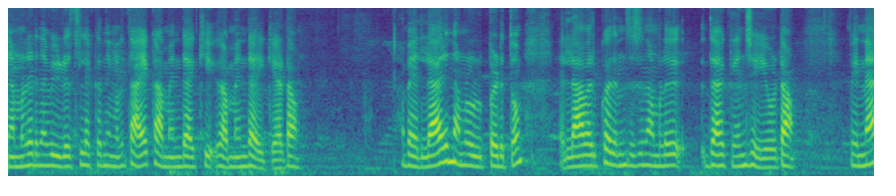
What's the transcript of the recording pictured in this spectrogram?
നമ്മളിടുന്ന വീഡിയോസിലൊക്കെ നിങ്ങൾ താഴെ കമന്റ് ആക്കി കമന്റ് അയക്കുക കേട്ടോ. അപ്പോൾ എല്ലാവരും നമ്മൾ ഉൾപ്പെടുത്തും. എല്ലാവർക്കും അതനുസരിച്ച് നമ്മൾ ഇതാക്കുകയും ചെയ്യും കേട്ടോ. പിന്നെ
